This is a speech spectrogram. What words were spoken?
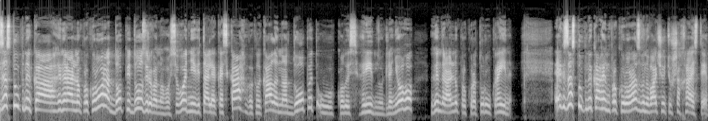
заступника генерального прокурора до підозрюваного сьогодні Віталія Каська викликали на допит у колись рідну для нього Генеральну прокуратуру України. Екс-заступника генпрокурора звинувачують у шахрайстві.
